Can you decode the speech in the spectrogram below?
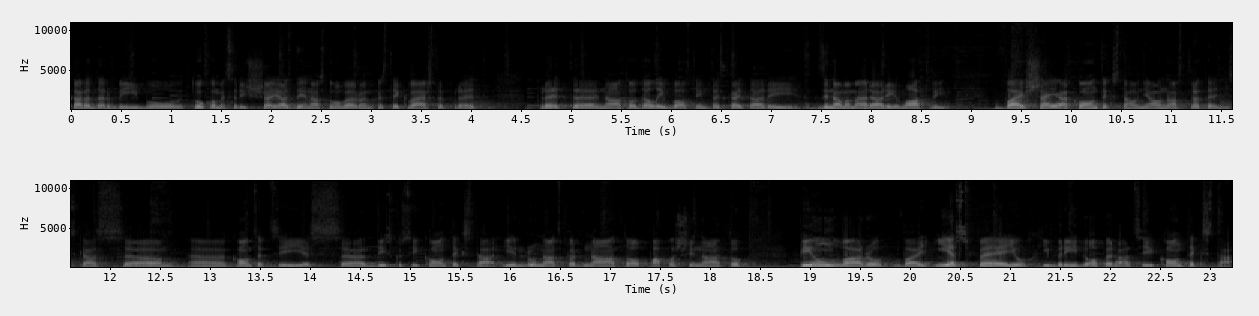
kara darbību, to, ko mēs arī šajās dienās novērojam, kas tiek vērsta pret, pret NATO dalību valstīm, tā skaitā arī zināmā mērā arī Latviju. Vai šajā kontekstā un jaunās strateģiskās uh, koncepcijas uh, diskusiju kontekstā ir runāts par NATO paplašinātu pilnvaru vai iespēju hibrīdu operāciju kontekstā.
